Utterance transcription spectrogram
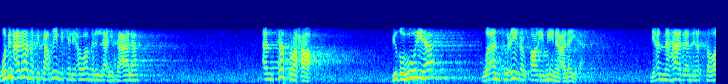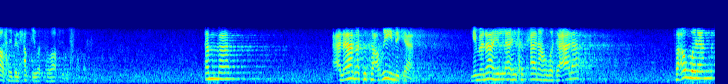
ومن علامة تعظيمك لأوامر الله تعالى أن تفرح بظهورها وأن تعين القائمين عليها لأن هذا من التواصي بالحق والتواصي بالصبر. أما علامة تعظيمك لمناهي الله سبحانه وتعالى فأولا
